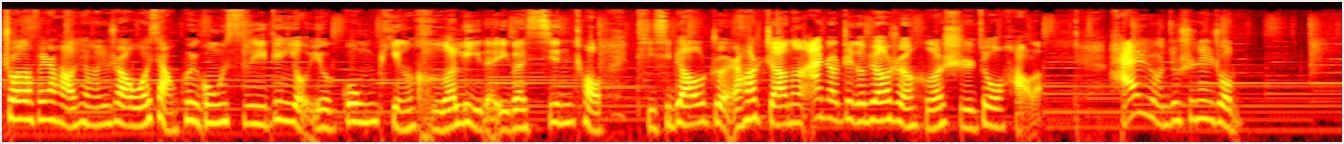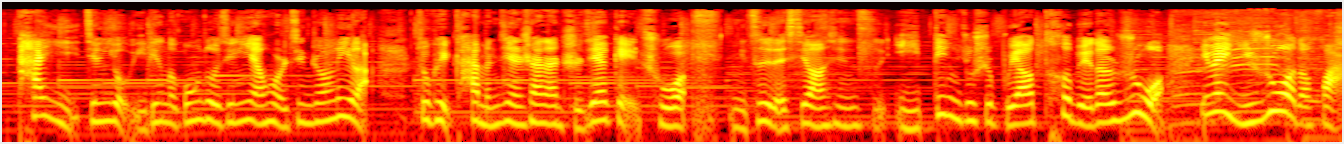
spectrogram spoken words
说的非常好听嘛，就是我想贵公司一定有一个公平合理的一个薪酬体系标准，然后只要能按照这个标准核实就好了。还有一种就是那种他已经有一定的工作经验或者竞争力了，就可以开门见山的直接给出你自己的希望薪资，一定就是不要特别的弱，因为一弱的话，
